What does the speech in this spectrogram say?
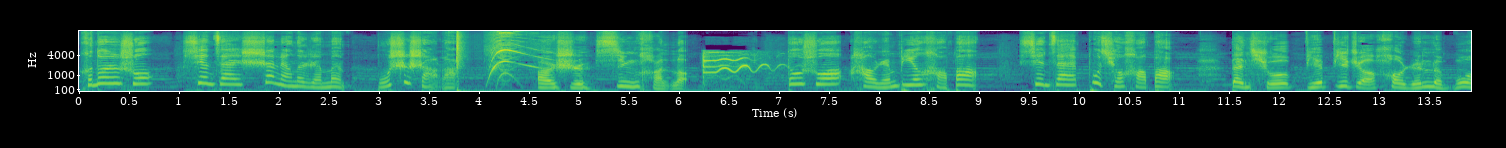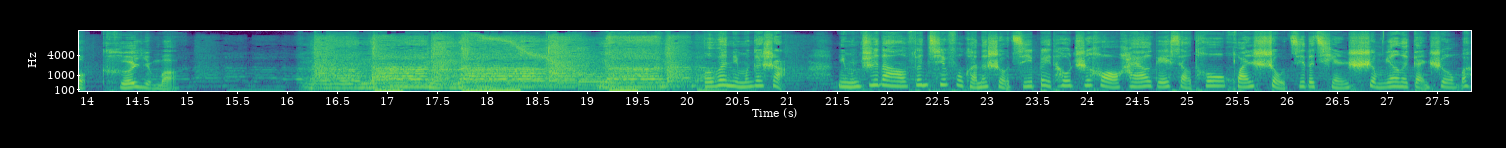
很多人说，现在善良的人们不是少了，而是心寒了。都说好人必有好报，现在不求好报，但求别逼着好人冷漠，可以吗？我问你们个事儿，你们知道分期付款的手机被偷之后，还要给小偷还手机的钱是什么样的感受吗？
